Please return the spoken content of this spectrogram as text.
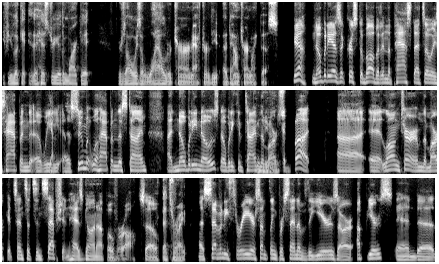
If you look at the history of the market, there's always a wild return after the, a downturn like this. Yeah, nobody has a crystal ball, but in the past, that's always happened. Uh, we assume it will happen this time. Uh, nobody knows. Nobody can time nobody the market, knows. but uh, uh, long term, the market since its inception has gone up overall. So that's right. Uh, 73 or something percent of the years are up years, and uh,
